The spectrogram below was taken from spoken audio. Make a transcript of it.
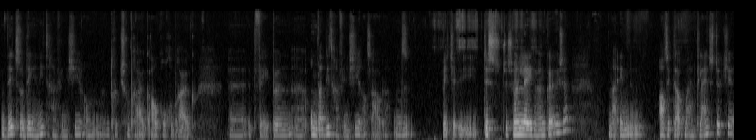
dit soort dingen niet te gaan financieren. Om drugsgebruik, alcoholgebruik, uh, het vapen, uh, om dat niet te gaan financieren als ouder. Beetje, het, is, hun leven, hun keuze. Maar in, als ik daar ook maar een klein stukje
